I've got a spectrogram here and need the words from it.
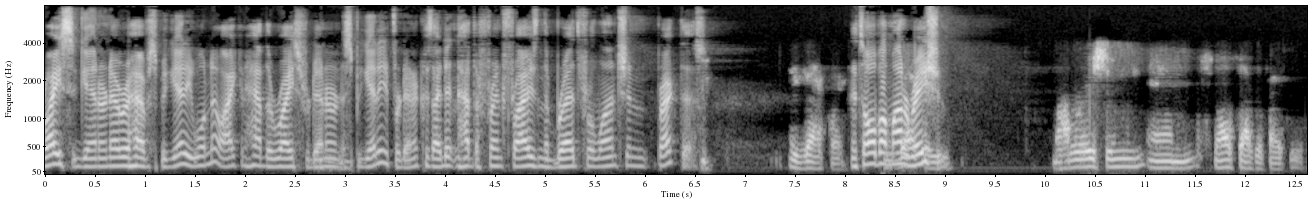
rice again or never have spaghetti. Well, no, I can have the rice for dinner and the spaghetti for dinner because I didn't have the French fries and the bread for lunch and breakfast. exactly. It's all about Exactly. moderation. Moderation and small sacrifices.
